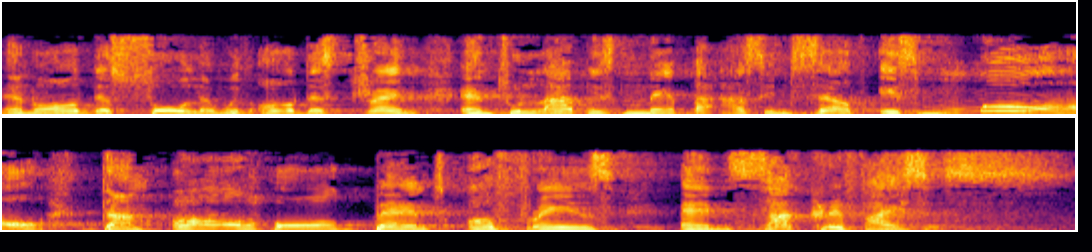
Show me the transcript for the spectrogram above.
And all the soul and with all the strength. And to love His neighbor as Himself is more than all whole burnt offerings and sacrifices.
